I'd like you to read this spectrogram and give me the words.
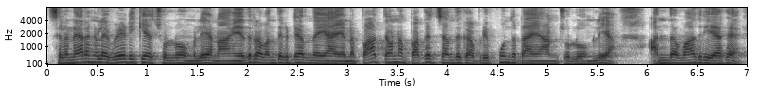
சில நேரங்களில் வேடிக்கையாக சொல்லுவோம் இல்லையா? நான் எதிர வந்துக்கிட்டே இருந்தேன் என்னை பார்த்தவொன்னே பக்கத்து சந்துக்கு அப்படி பூந்துட்டாயான்னு சொல்லுவோம் இல்லையா? அந்த மாதிரியாக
